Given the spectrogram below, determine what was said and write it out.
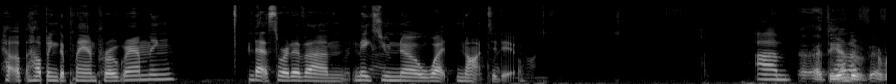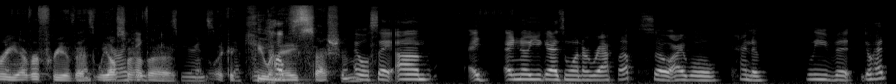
help, helping to plan programming that sort of um, makes you know what not to do. Um, At the end of every Everfree event, we also have a like a Q and A helps. session. I will say, um, I I know you guys want to wrap up, so I will kind of leave it. Go ahead.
